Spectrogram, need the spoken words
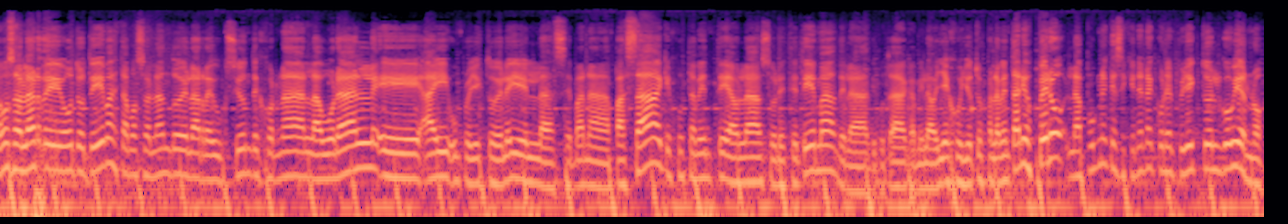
Vamos a hablar de otro tema, estamos hablando de la reducción de jornada laboral. Eh, hay un proyecto de ley en la semana pasada que justamente habla sobre este tema, de la diputada Camila Vallejo y otros parlamentarios, pero la pugna que se genera con el proyecto del gobierno.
